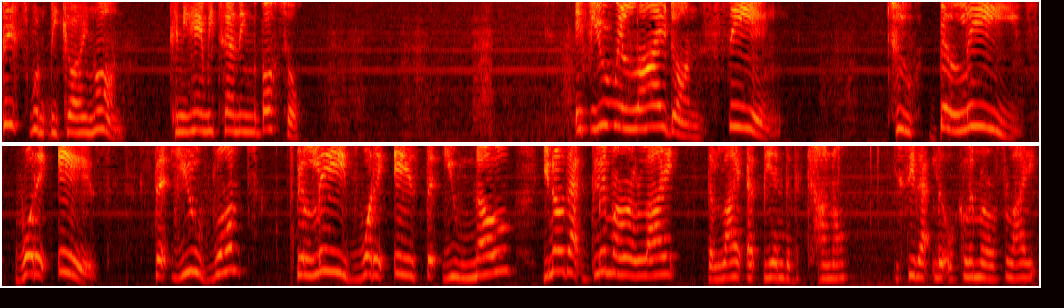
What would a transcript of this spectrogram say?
this wouldn't be going on. Can you hear me turning the bottle? If you relied on seeing to believe what it is that you want, believe what it is that you know, you know that glimmer of light, the light at the end of the tunnel? You see that little glimmer of light?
